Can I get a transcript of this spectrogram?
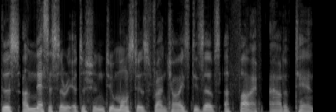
This unnecessary addition to Monsters franchise deserves a 5 out of 10.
